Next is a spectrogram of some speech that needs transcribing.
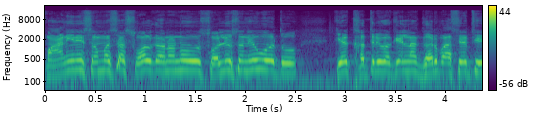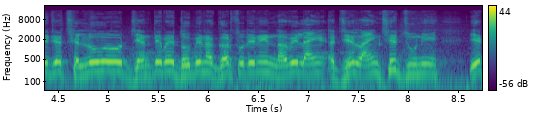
પાણીની સમસ્યા સોલ્વ કરવાનું સોલ્યુશન એવું હતું કે ખત્રી વકીલના ઘર પાસેથી જે છેલ્લું જયંતિભાઈ ધોબીના ઘર સુધીની નવી લાઈન, જે લાઈન છે જૂની, એ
